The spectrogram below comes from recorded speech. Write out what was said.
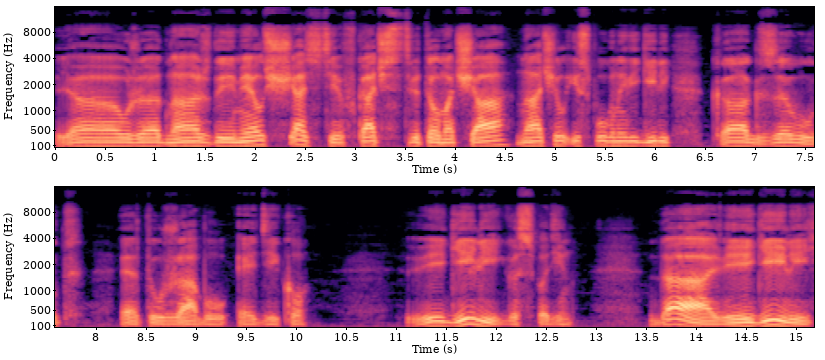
Я уже однажды имел счастье в качестве толмача, начал испуганный Вигилий. Как зовут эту жабу Эдико. Вигилий, господин. Да, Вигилий.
